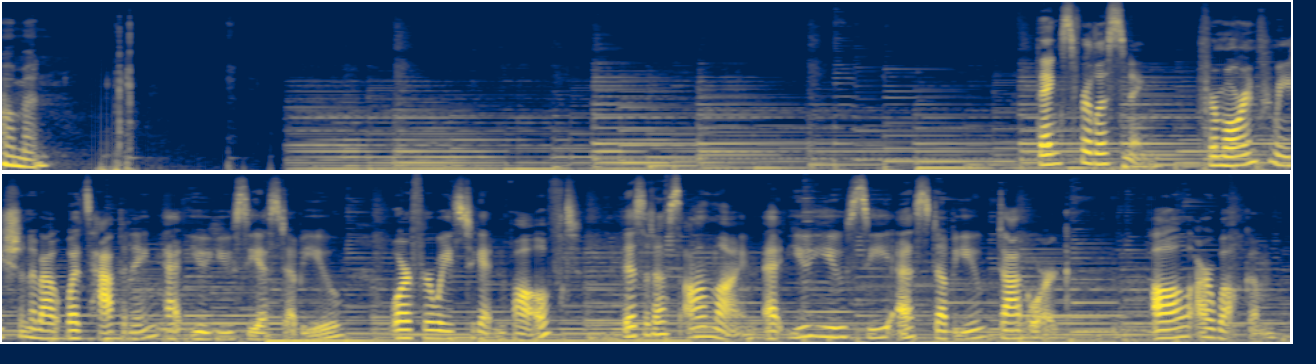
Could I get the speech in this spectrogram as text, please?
Amen. Thanks for listening. For more information about what's happening at UUCSW or for ways to get involved, visit us online at uucsw.org. All are welcome.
